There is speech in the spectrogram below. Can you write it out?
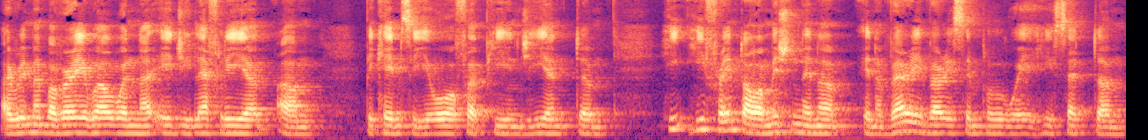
I remember very well when uh, A.G. Lafley uh, um, became CEO of uh, P&G and um, he, he framed our mission in a, in a very, very simple way. He said, um,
